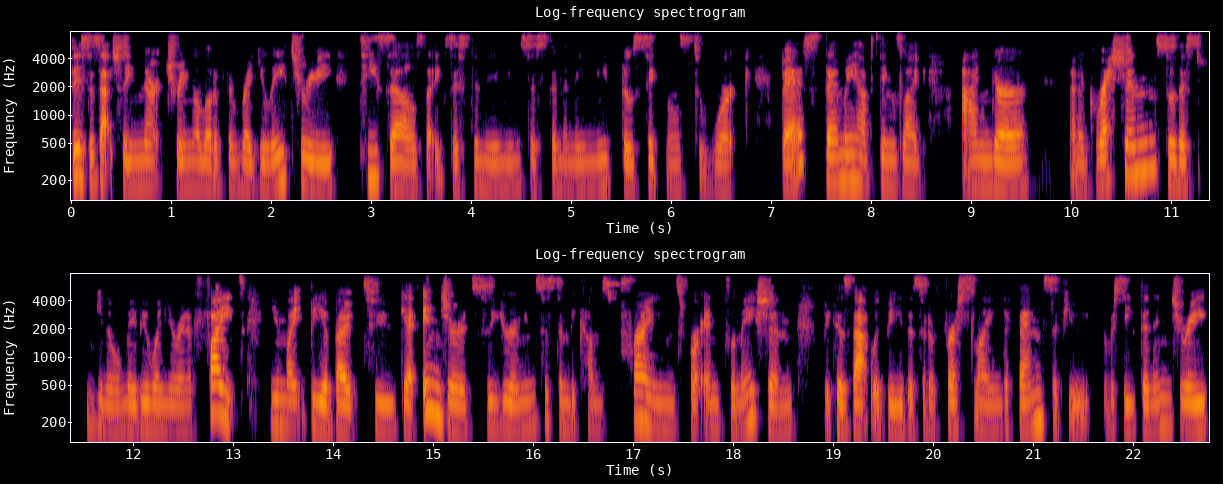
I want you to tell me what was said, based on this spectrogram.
This is actually nurturing a lot of the regulatory t cells that exist in the immune system and they need those signals to work best. Then we have things like anger and aggression. So this you know, maybe when you're in a fight, you might be about to get injured. So your immune system becomes primed for inflammation because that would be the sort of first line defense if you received an injury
